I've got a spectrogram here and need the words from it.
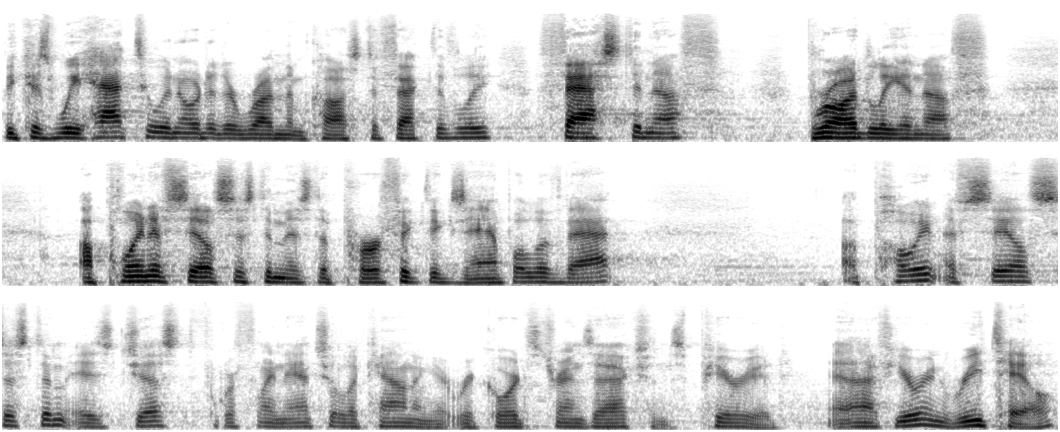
because we had to in order to run them cost effectively, fast enough, broadly enough. A point of sale system is the perfect example of that. A point of sale system is just for financial accounting. It records transactions, period. And if you're in retail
